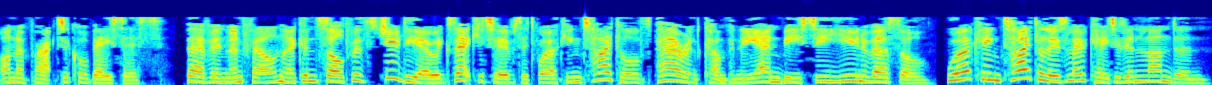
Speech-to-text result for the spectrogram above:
on a practical basis, Bevan and Fellner consult with studio executives at Working Title's parent company NBC Universal. Working Title is located in London.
